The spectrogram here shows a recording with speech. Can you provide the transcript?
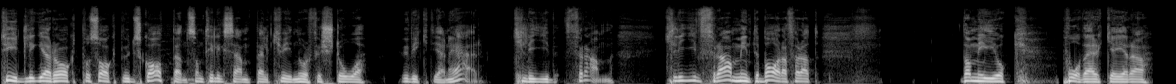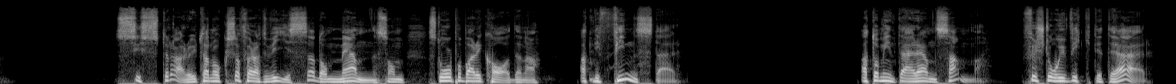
tydliga rakt på sakbudskapen som till exempel kvinnor förstå hur viktiga ni är. Kliv fram. Kliv fram inte bara för att vara med och påverka era systrar utan också för att visa de män som står på barrikaderna att ni finns där. Att de inte är ensamma. Förstå hur viktigt det är.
